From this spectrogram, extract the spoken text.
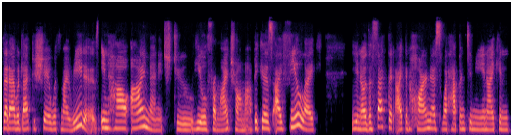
that I would like to share with my readers in how I managed to heal from my trauma because I feel like, you know, the fact that I can harness what happened to me and I can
